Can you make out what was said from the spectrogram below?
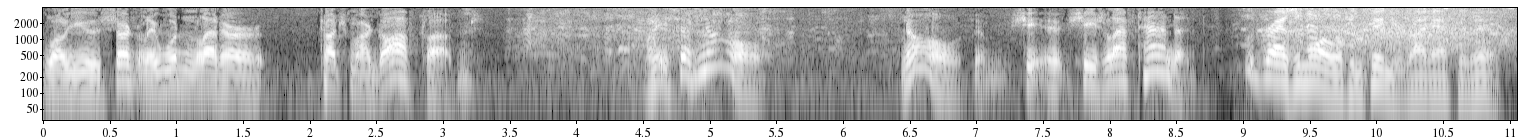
well, you certainly wouldn't let her touch my golf clubs. And he said, no, no, she, uh, she's left-handed. Bluegrass and more will continue right after this.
